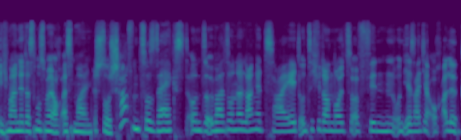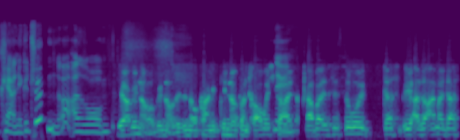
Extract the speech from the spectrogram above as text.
Ich meine, das muss man ja auch erstmal so schaffen zu sechst und so über so eine lange Zeit und sich wieder neu zu erfinden. Und ihr seid ja auch alle kernige Typen, ne? Also, Ja, genau, genau. Wir sind auch keine Kinder von Traurigkeit. Aber es ist so, wir, also einmal das,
